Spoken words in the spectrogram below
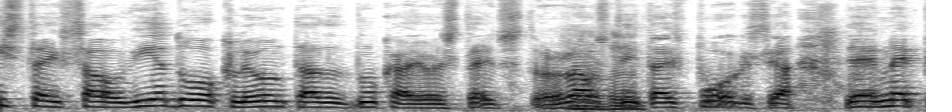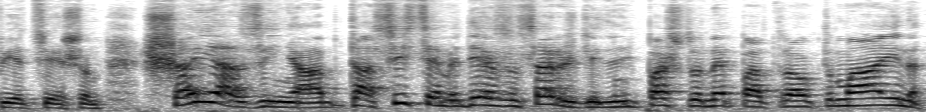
izteikt savu viedokli, un tāda, nu, kā jau es teicu, tur raustītais pogas, ja, ja ir nepieciešams. Šajā ziņā tā sistēma ir diezgan sarežģīta. Viņi paši tur nepārtraukti maina.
